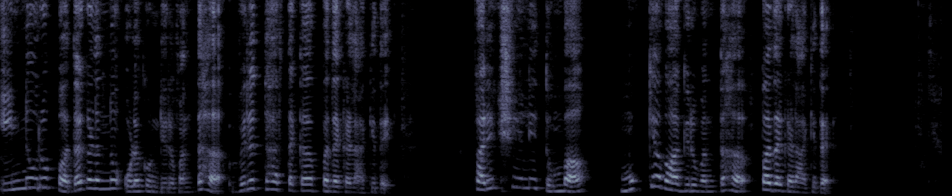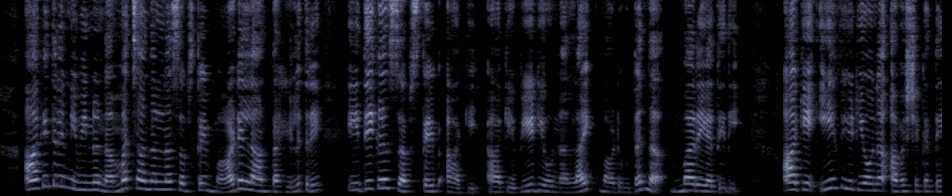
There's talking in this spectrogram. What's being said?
ಇನ್ನೂರು ಪದಗಳನ್ನು ಒಳಗೊಂಡಿರುವಂತಹ ವಿರುದ್ಧಾರ್ಥಕ ಪದಗಳಾಗಿದೆ. ಪರೀಕ್ಷೆಯಲ್ಲಿ ತುಂಬ ಮುಖ್ಯವಾಗಿರುವಂತಹ ಪದಗಳಾಗಿದೆ. ಹಾಗಿದ್ರೆ ನೀವಿನ್ನು ನಮ್ಮ ಚಾನೆಲ್ನ ಸಬ್ಸ್ಕ್ರೈಬ್ ಮಾಡಿಲ್ಲ ಅಂತ ಹೇಳಿದ್ರೆ ಇದೀಗ ಸಬ್ಸ್ಕ್ರೈಬ್ ಆಗಿ, ಹಾಗೆ ವಿಡಿಯೋನ ಲೈಕ್ ಮಾಡುವುದನ್ನು ಮರೆಯದಿರಿ. ಹಾಗೆ ಈ ವಿಡಿಯೋನ ಅವಶ್ಯಕತೆ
